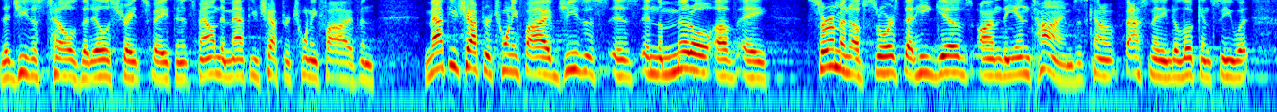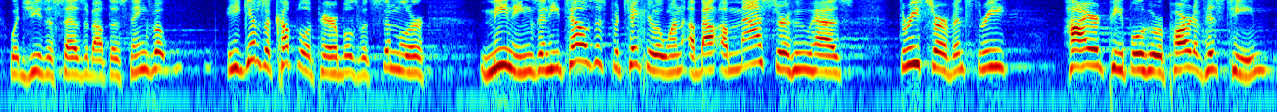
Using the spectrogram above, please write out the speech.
that Jesus tells, that illustrates faith, and it's found in Matthew chapter 25. And Matthew chapter 25, Jesus is in the middle of a sermon of sorts that he gives on the end times. It's kind of fascinating to look and see what, what Jesus says about those things. But he gives a couple of parables with similar meanings, and he tells this particular one about a master who has three servants, three hired people who are part of his team.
